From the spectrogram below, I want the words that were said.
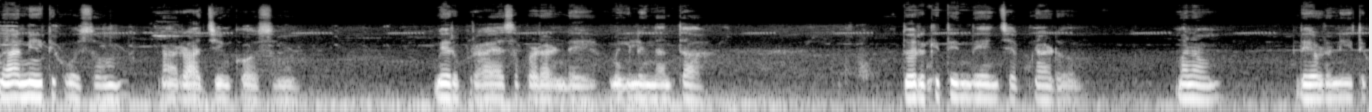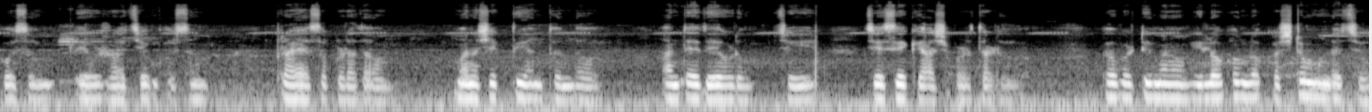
నా నీతి కోసం నా రాజ్యం కోసం మీరు ప్రయాసపడండి. మిగిలిందంతా దొరికితింది అని చెప్పినాడు. మనం దేవుడి నీతి కోసం దేవుడి రాజ్యం కోసం ప్రయాసపడదాం. మన శక్తి ఎంత ఉందో అంతే దేవుడు చేయి చేసేకి ఆశపడతాడు. కాబట్టి మనం ఈ లోకంలో కష్టం ఉండొచ్చు.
